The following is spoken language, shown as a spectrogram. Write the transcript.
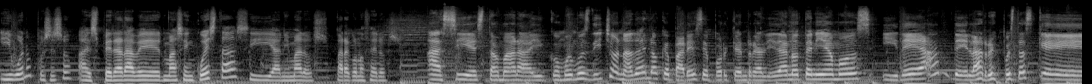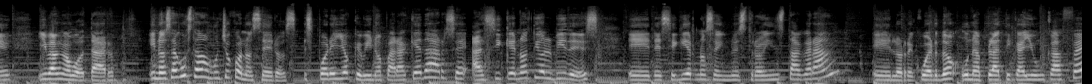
Y bueno, pues eso, a esperar a ver más encuestas y animaros para conoceros. Así es, Tamara. Y como hemos dicho, nada es lo que parece, porque en realidad no teníamos idea de las respuestas que iban a votar. Y nos ha gustado mucho conoceros. Es por ello que vino para quedarse. Así que no te olvides eh, de seguirnos en nuestro Instagram. Eh, lo recuerdo, una plática y un café.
